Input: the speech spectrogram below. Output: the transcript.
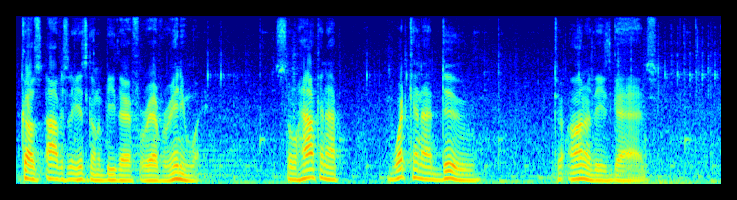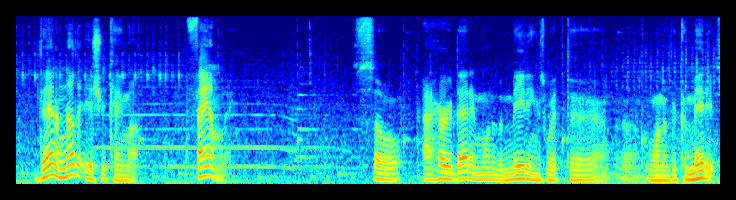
Because obviously it's going to be there forever anyway. So how can I, what can I do to honor these guys then another issue came up, family. So I heard that in one of the meetings with uh, uh, one of the committees.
